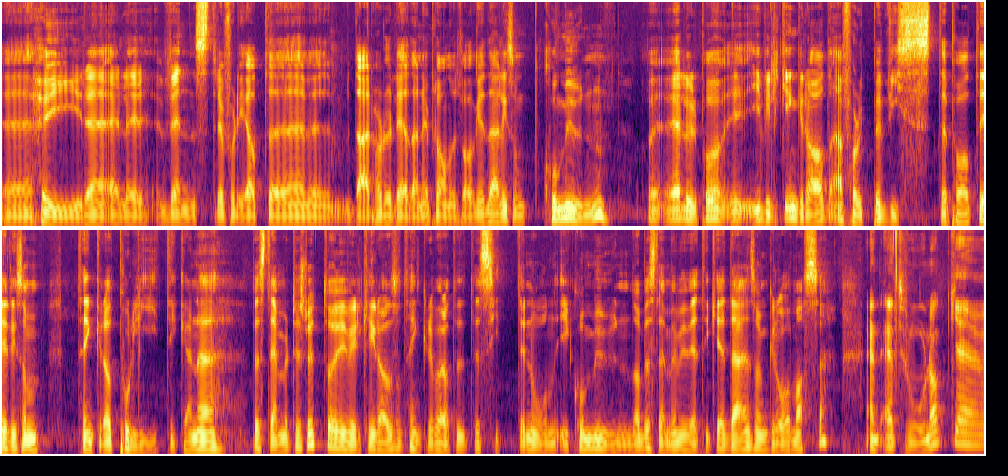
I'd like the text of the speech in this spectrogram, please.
eh, høyre eller venstre fordi at eh, der har du lederen i planutvalget'. Det er liksom kommunen. Jeg lurer på i, i hvilken grad er folk bevisste på at de liksom tenker at politikerne bestemmer til slutt, og i hvilken grad så tenker de bare at det, sitter noen i kommunen og bestemmer. Vi vet ikke. Det er en sånn grå masse. Jeg, jeg, tror nok eh,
